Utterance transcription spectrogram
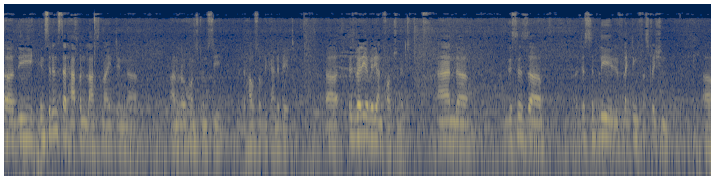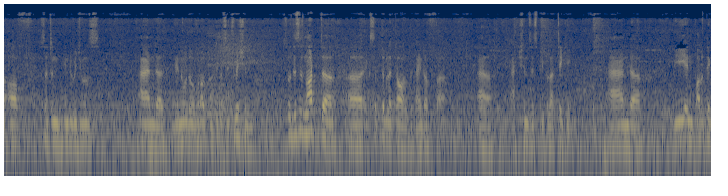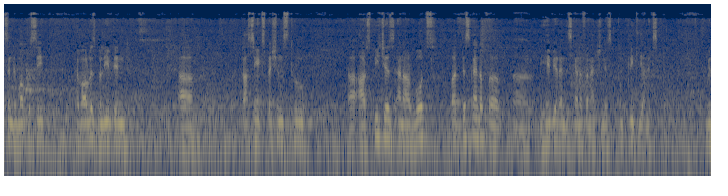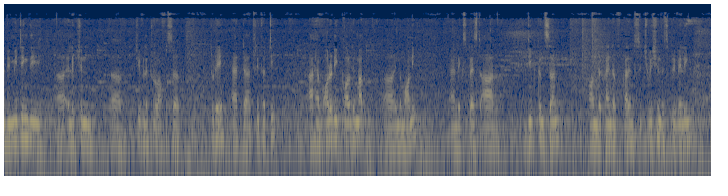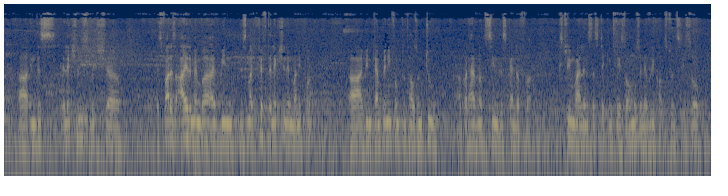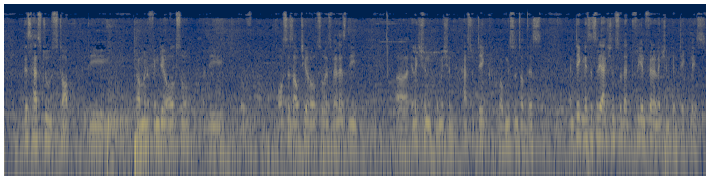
Uh, the incidents that happened last night in uh, Andro constituency, the house of the candidate, is very, very unfortunate. And uh, this is uh, just simply reflecting frustration uh, of certain individuals and uh, they know the overall political situation. So this is not uh, uh, acceptable at all, the kind of uh, uh, actions these people are taking. And uh, we in politics and democracy have always believed in uh, casting expressions through uh, our speeches and our votes, but this kind of uh, uh, behavior and this kind of an action is completely unacceptable. We'll be meeting the uh, election uh, chief electoral officer today at uh, 3:30. I have already called him up uh, in the morning and expressed our deep concern on the kind of current situation that's prevailing uh, in this elections, which, uh, as far as I remember, I've been this is my fifth election in Manipur. Uh, I've been campaigning from 2002, uh, but I have not seen this kind of uh, extreme violence that's taking place almost in every constituency. So this has to stop. The government of India also, the, forces out here also, as well as the uh, election commission, has to take cognizance of this and take necessary action so that free and fair election can take place.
